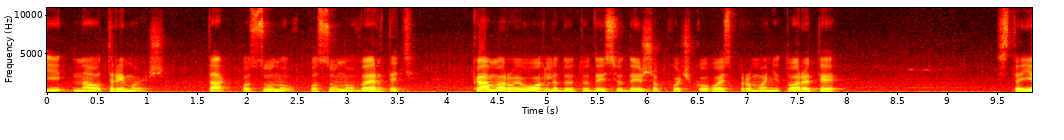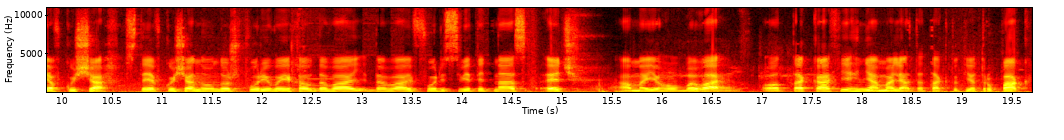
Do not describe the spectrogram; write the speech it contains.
і наотримуєш. Так, посунув, посунув, вертить камерою огляду туди-сюди, щоб хоч когось промоніторити. Стає в кущах. Стає в кущах, ну воно ж фурі виїхав, давай, давай, фурі світить нас, еч, а ми його вбиваємо. От така фігня, малята. Так, тут є трупак.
